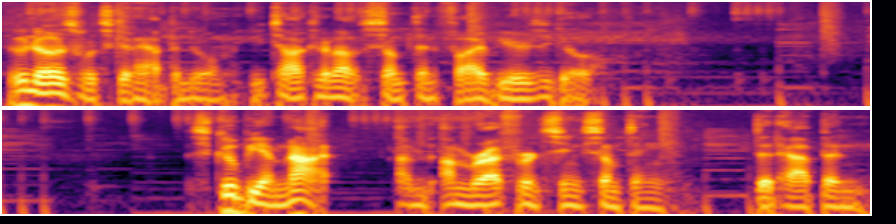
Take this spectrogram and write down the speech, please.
who knows what's gonna happen to him. You talking about something five years ago? Scooby, I'm not. I'm I'm referencing something that happened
